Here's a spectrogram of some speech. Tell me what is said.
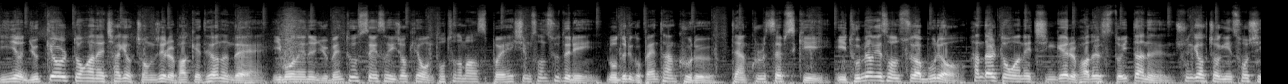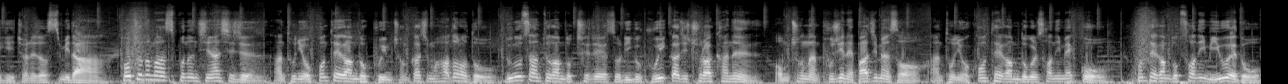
2년 6개월 동안의 자격 정지를 받게 되었는데 이번에는 유벤투스에서 이적해온 토트넘 하스퍼의 핵심 선수들인 로드리고 벤탄쿠르, 데안 쿨셉스키 이 두 명의 선수가 무려 한 달 동안의 징계를 받을 수도 있다는 충격적인 소식이 전해졌습니다. 토트넘 하스퍼는 지난 시즌 안토니오 콘테 감독 부임 전까지만 하더라도 누누 산투 감독 체제에서 리그 9위까지 추락하는 엄청난 부진에 빠지면서 안토니오 콘테 감독을 선임했고 콘테 감독 선임 이후에도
